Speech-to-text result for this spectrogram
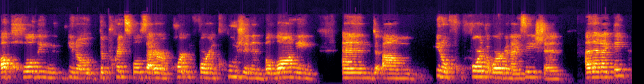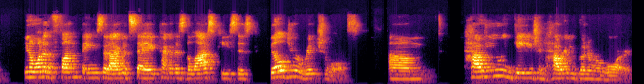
upholding you know the principles that are important for inclusion and belonging and um, you know for the organization and then i think you know, one of the fun things that I would say, kind of as the last piece, is build your rituals. Um, how do you engage and how are you going to reward?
